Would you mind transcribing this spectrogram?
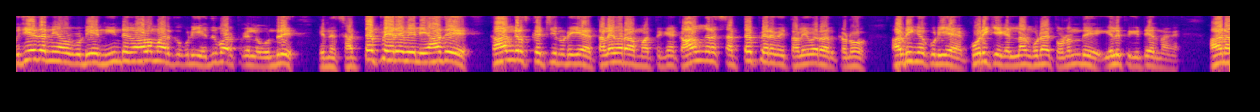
விஜயதரணி அவர்களுடைய நீண்ட காலமா இருக்கக்கூடிய எதிர்பார்ப்புகள்ல ஒன்று என்ன சட்டப்பேரவையிலையாவது காங்கிரஸ் கட்சியினுடைய தலைவரா மாத்துங்க காங்கிரஸ் சட்டப்பேரவை தலைவரா இருக்கணும் அப்படிங்கக்கூடிய கோரிக்கைகள் எல்லாம் கூட தொடர்ந்து எழுப்பிக்கிட்டே இருந்தாங்க. ஆனா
